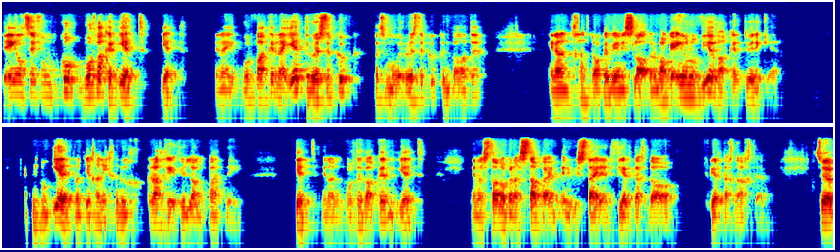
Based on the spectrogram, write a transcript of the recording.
Die engel sê vir hom: "Kom, word wakker, eet, eet." En hy word wakker en hy eet roosterkoek, wat so mooi, roosterkoek en water. En dan gaan dalk hy weer in die slaap en dan maak die engel hom weer wakker 'n tweede keer. Ek sê hom eet want jy gaan nie genoeg krag hê vir die lang pad nie. Eet en dan word hy wakker en eet en dan staan op en dan stap hy in die woestyn in 40 dae, 40 nagte. So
